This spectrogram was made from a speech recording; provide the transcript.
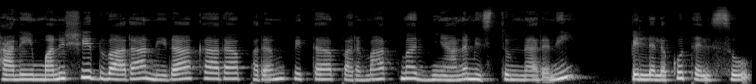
కానీ మనిషి ద్వారా నిరాకార పరంపిత పరమాత్మ జ్ఞానం ఇస్తున్నారని పిల్లలకు తెలుసు.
